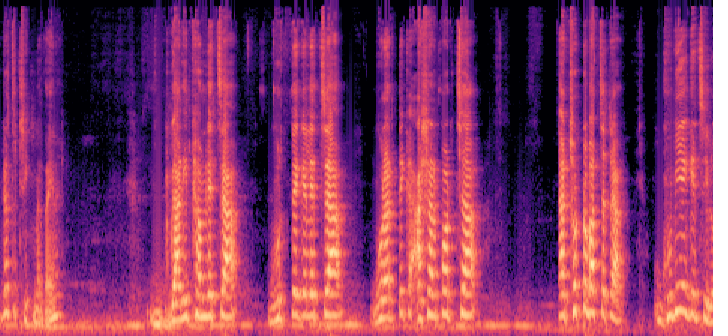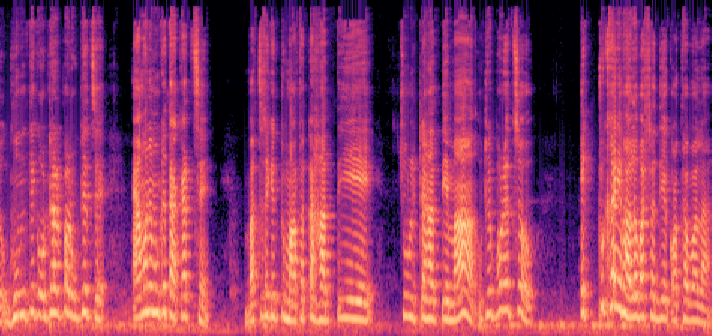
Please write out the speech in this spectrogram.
এটা তো ঠিক না, তাই না? গাড়ি থামলে চা, ঘুরতে গেলে চা ঘোরার থেকে আসার পর চা। আর ছোট্ট বাচ্চাটা ঘুমিয়ে গেছিল, ঘুম থেকে ওঠার পর উঠেছে, এমন মুখে তাকাচ্ছে। বাচ্চাটাকে একটু মাথাটা হাত দিয়ে চুলটা হাতে, মা, উঠে পড়েছো? একটুখানি ভালোবাসা দিয়ে কথা বলা।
